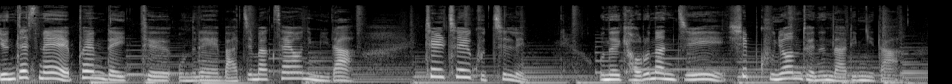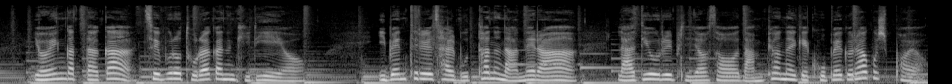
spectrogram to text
윤태순의 FM데이트 오늘의 마지막 사연입니다. 7797님. 오늘 결혼한 지 19년 되는 날입니다. 여행 갔다가 집으로 돌아가는 길이에요. 이벤트를 잘 못하는 아내라 라디오를 빌려서 남편에게 고백을 하고 싶어요.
